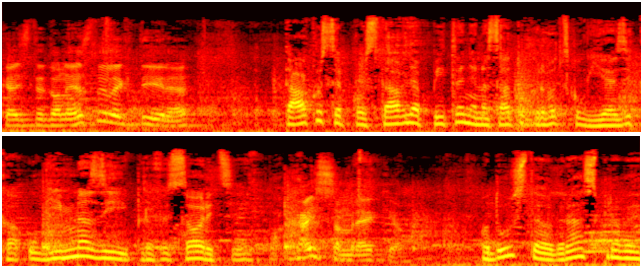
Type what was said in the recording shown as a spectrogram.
Kaj ste donesli lektire? Tako se postavlja pitanje na satu hrvatskog jezika u gimnaziji profesorici. Pa kaj sam rekao? Odustaje od rasprave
